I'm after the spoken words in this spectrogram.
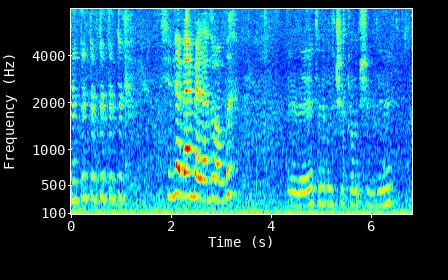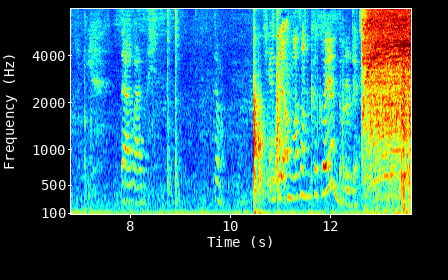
Dök dök dök dök dök dök. Şimdi ben beyaz oldu. Evet, hadi bunu çırpalım şimdi. Daha varmış. Sonra kakaoya mı dökeceğiz? Evet.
